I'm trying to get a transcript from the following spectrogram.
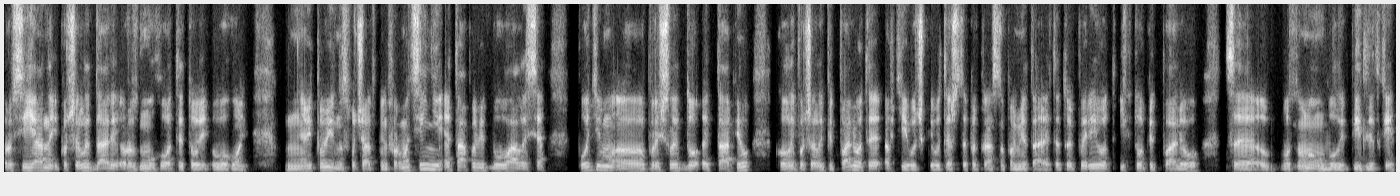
росіяни і почали далі роздмухувати той вогонь. Відповідно, спочатку інформаційні етапи відбувалися, потім е, прийшли до етапів, коли почали підпалювати автівочки. Ви теж це прекрасно пам'ятаєте. Той період, і хто підпалював, це в основному були підлітки,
